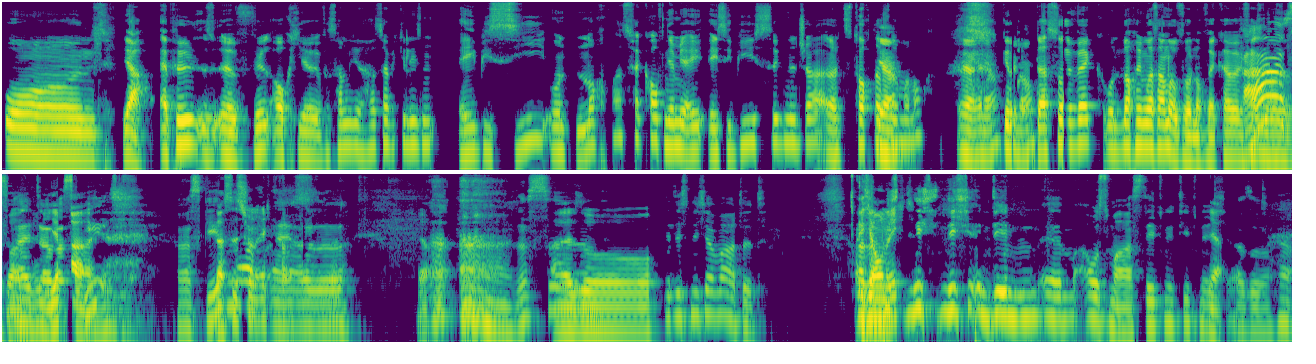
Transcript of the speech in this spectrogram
Und ja, Apple äh, will auch hier, was haben die, was habe ich gelesen? ABC und noch was verkaufen. Die haben ja ACB Signature als Tochterfirma ja. noch. Ja, ja, genau, genau. Das soll weg und noch irgendwas anderes soll noch weg. Was, was Alter, ja. was geht? Was geht Das ist schon echt krass. Also, ja. das äh, also, hätte ich nicht erwartet. Also ich auch nicht. Nicht, nicht in dem ähm, Ausmaß, definitiv nicht. Ja. Also, ja.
